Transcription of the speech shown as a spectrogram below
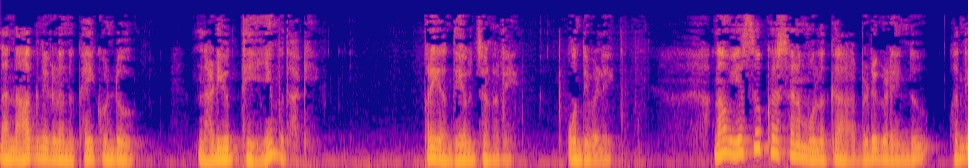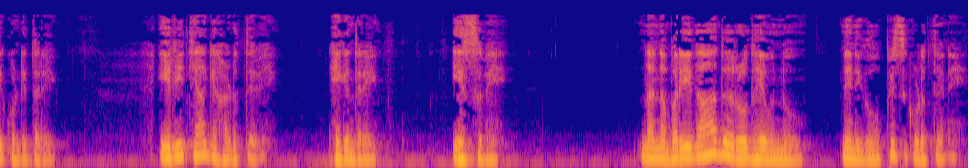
ನನ್ನ ಆಜ್ಞೆಗಳನ್ನು ಕೈಕೊಂಡು ನಡೆಯುತ್ತೀ ಎಂಬುದಾಗಿ. ಪ್ರಿಯ ದೇವಜನರೇ, ಒಂದು ವೇಳೆ ನಾವು ಯೇಸು ಕ್ರಿಸ್ತನ ಮೂಲಕ ಬಿಡುಗಡೆಯನ್ನು ಹೊಂದಿಕೊಂಡಿದ್ದರೆ ಈ ರೀತಿಯಾಗಿ ಹಾಡುತ್ತೇವೆ. ಹೇಗೆಂದರೆ, ಯೇಸುವೆ, ನನ್ನ ಬರಿದಾದ ಹೃದಯವನ್ನು ನಿನಗೆ ಒಪ್ಪಿಸಿಕೊಡುತ್ತೇನೆ.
